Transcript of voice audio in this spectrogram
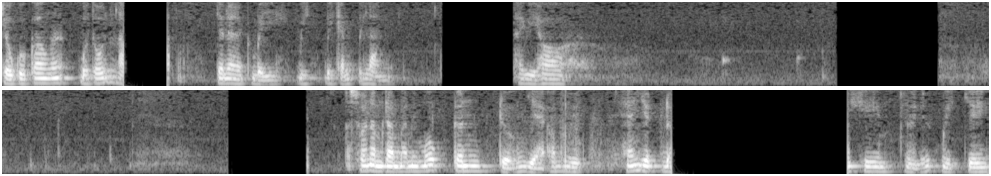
chủ của con á, buổi tối nó lạnh, cho nên là con bị bị bị cảm bị lạnh, hay bị ho số 531 kinh trưởng giả âm nguyệt hán dịch đời khiêm người nước nguyệt chi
